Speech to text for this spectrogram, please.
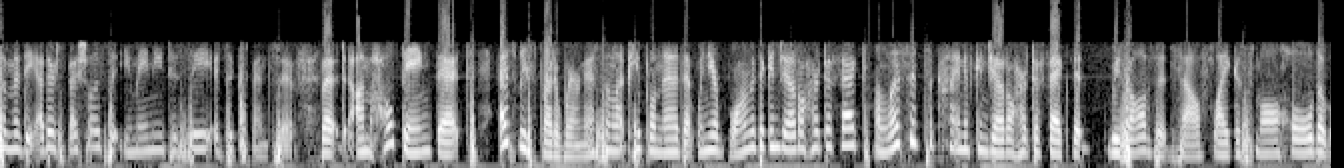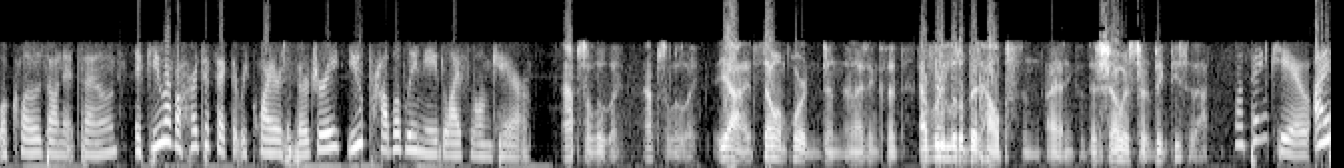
some of the other specialists that you may need to see, it's expensive. But I'm hoping that as we spread awareness and let people know that when you're born with a congenital heart defect, unless it's a kind of congenital heart defect that resolves itself, like a small hole that will close on its own, if you have a heart defect that requires surgery, you probably need lifelong care. Absolutely. Absolutely. Yeah, it's so important, and, and I think that every little bit helps, and I think that this show is a big piece of that. Well, thank you. I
